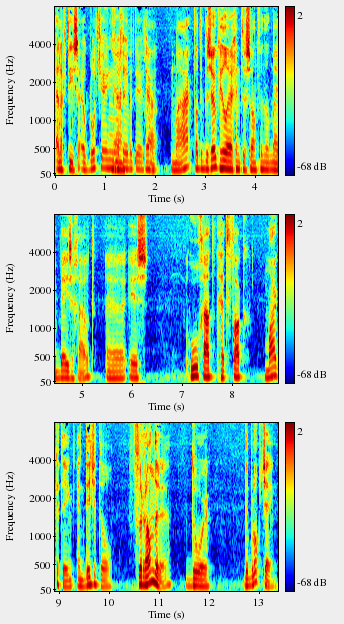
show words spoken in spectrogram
NFT's zijn ook blockchain Ja. eh, gerelateerd. Ja, maar wat ik dus ook heel erg interessant vind dat mij bezighoudt, is hoe gaat het vak marketing en digital veranderen door de blockchain?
